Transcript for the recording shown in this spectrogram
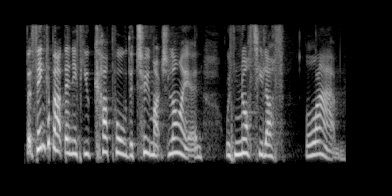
But think about then if you couple the too much lion with not enough lamb.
